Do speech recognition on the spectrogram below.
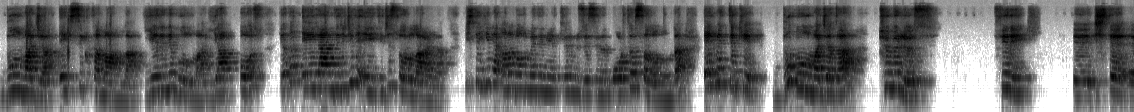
bulmaca, eksik tamamla, yerini bulma, yap boz ya da eğlendirici ve eğitici sorularla. İşte yine Anadolu Medeniyetleri Müzesi'nin orta salonunda elbette ki bu bulmacada tümülüs, firik, e, işte e,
